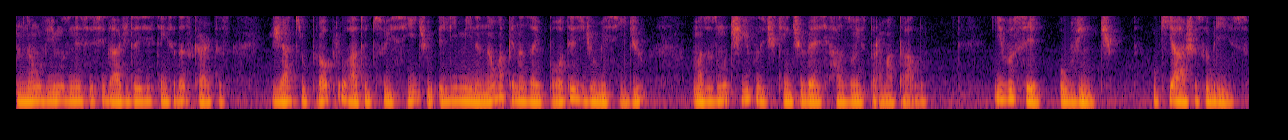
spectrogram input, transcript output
não vimos necessidade da existência das cartas já que o próprio ato de suicídio elimina não apenas a hipótese de homicídio, mas os motivos de quem tivesse razões para matá-lo. E você, ouvinte, o que acha sobre isso?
